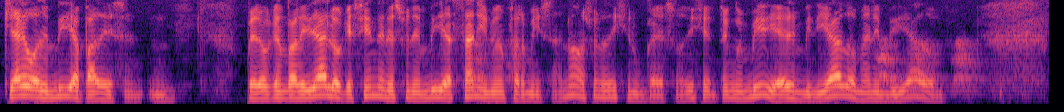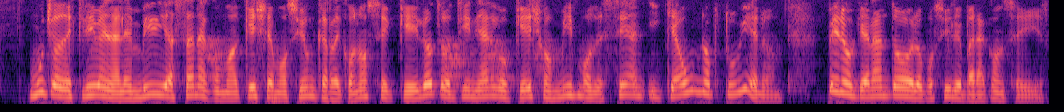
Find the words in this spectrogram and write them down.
Que algo de envidia padecen. Mm. Pero que en realidad lo que sienten es una envidia sana y no enfermiza. No, yo no dije nunca eso. Dije, tengo envidia, ¿he envidiado? ¿Me han envidiado? Muchos describen a la envidia sana como aquella emoción que reconoce que el otro tiene algo que ellos mismos desean y que aún no obtuvieron, pero que harán todo lo posible para conseguir.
